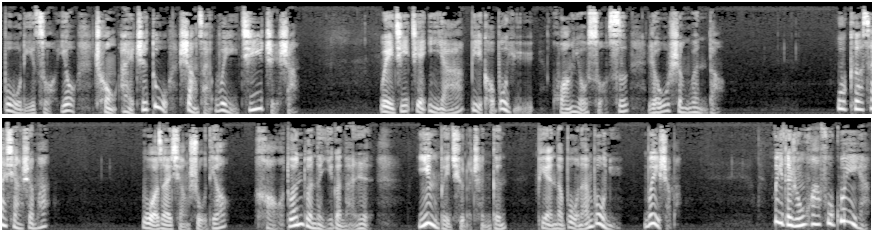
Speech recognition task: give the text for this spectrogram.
不离左右，宠爱之度尚在魏姬之上。魏姬见易牙闭口不语，恍有所思，柔声问道：“乌哥在想什么？”我在想树雕，好端端的一个男人，硬被去了陈根，变得不男不女，为什么？为的荣华富贵呀！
